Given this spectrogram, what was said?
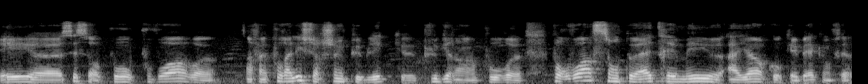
Et euh, c'est ça, pour pouvoir enfin pour aller chercher un public euh, plus grand, pour euh, pour voir si on peut être aimé euh, ailleurs qu'au Québec en fait.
